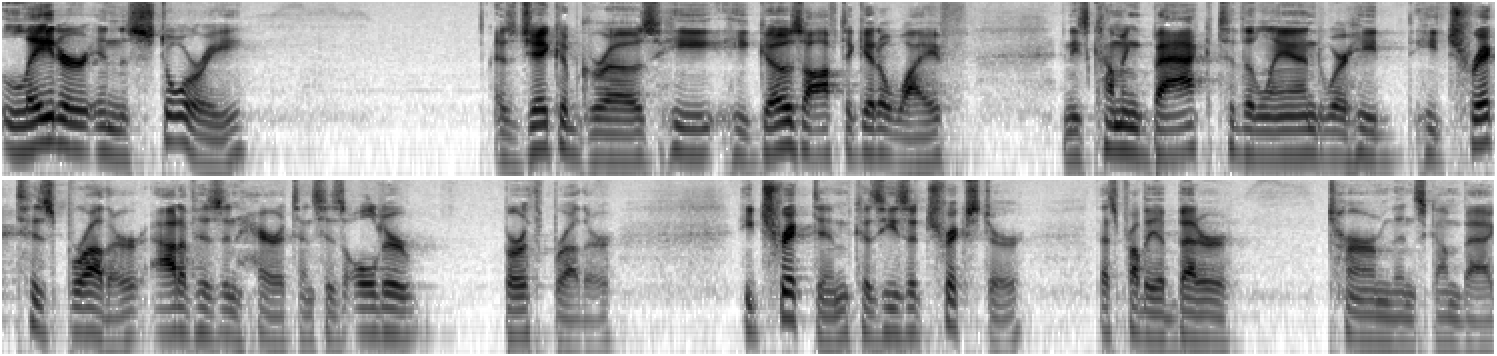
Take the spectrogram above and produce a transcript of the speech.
later in the story, as Jacob grows, he, he goes off to get a wife, and he's coming back to the land where he, he tricked his brother out of his inheritance, his older birth brother. He tricked him because he's a trickster. That's probably a better term than scumbag,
